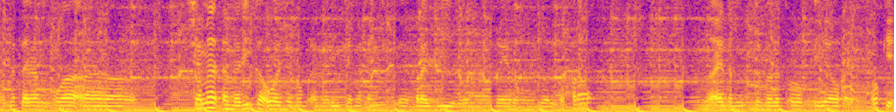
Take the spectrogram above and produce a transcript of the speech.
يعني مثلا و آه، شمال أمريكا وجنوب أمريكا مثلا البرازيل وغيره من الدول الأخرى وأيضا سيرفرات أوروبية وغيرها أوكي.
